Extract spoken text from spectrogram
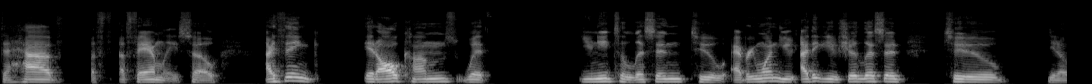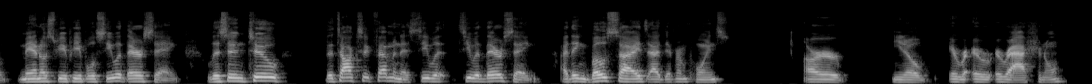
to have a, a family. So i think it all comes with you need to listen to everyone. You i think you should listen to you know manosphere people see what they're saying. Listen to the toxic feminists see what see what they're saying I think both sides at different points are, you know, ir- ir- irrational.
